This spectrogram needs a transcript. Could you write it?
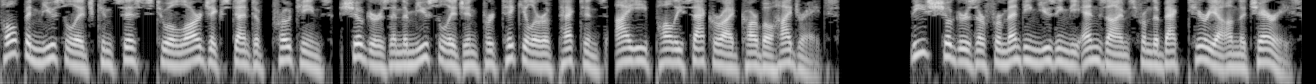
Pulp and mucilage consists to a large extent of proteins, sugars and the mucilage in particular of pectins, i.e. polysaccharide carbohydrates. These sugars are fermenting using the enzymes from the bacteria on the cherries.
